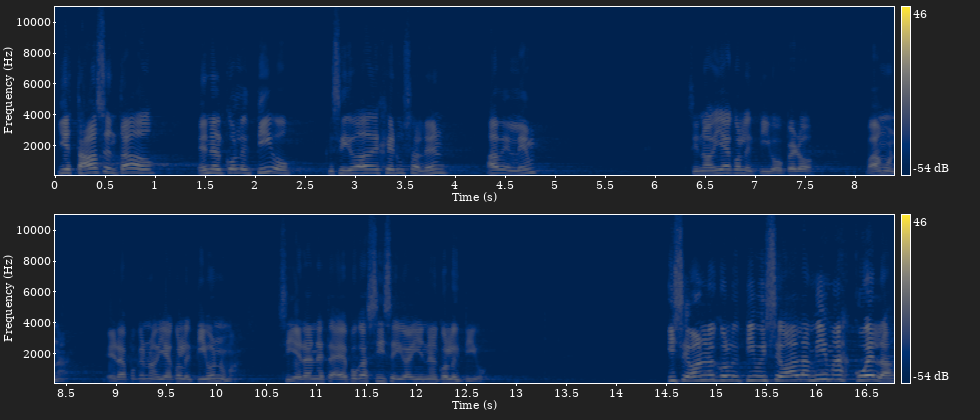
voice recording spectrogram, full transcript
Y estaba sentado en el colectivo que se iba de Jerusalén a Belén. Si no había colectivo, pero vámonos, era porque no había colectivo nomás. Si era en esta época, sí se iba ahí en el colectivo. Y se va en el colectivo y se va a la misma escuela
